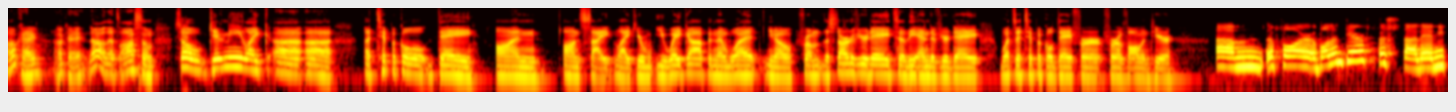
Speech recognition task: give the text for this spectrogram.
Okay, okay, no, that's awesome. So, give me like uh, uh, a typical day on on site. Like you you wake up and then what you know from the start of your day to the end of your day. What's a typical day for for a volunteer? Um, for volunteer, first uh, they need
